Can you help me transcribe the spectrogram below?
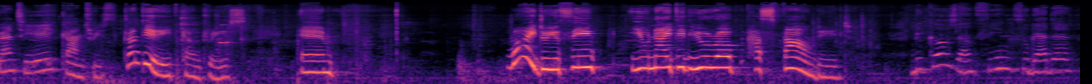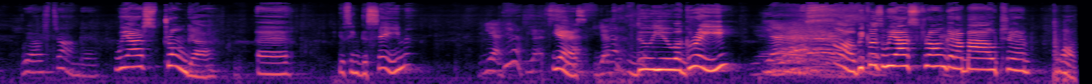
28 countries. 28 countries. Um, why do you think United Europe has founded? Because I think together we are stronger. We are stronger. Uh, you think the same? Yes. Yes. Yes. Yes. yes. Do you agree? Yes. Oh, because we are stronger about uh, what?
